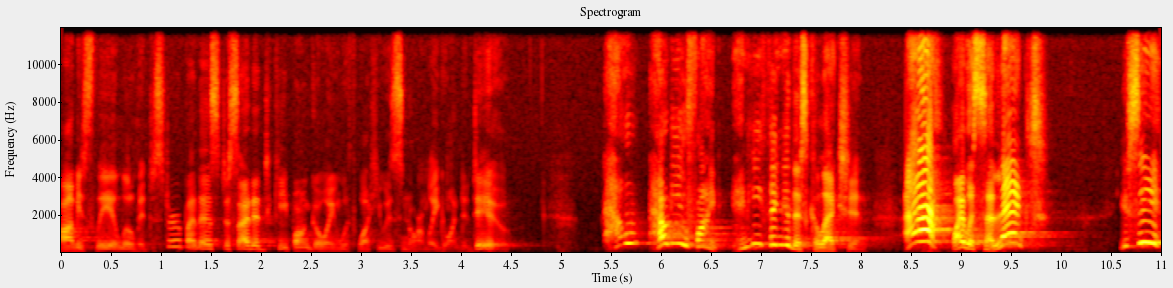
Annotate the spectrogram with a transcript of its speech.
obviously a little bit disturbed by this, decided to keep on going with what he was normally going to do. How, how do you find anything in this collection? Ah, why with Select? You see,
